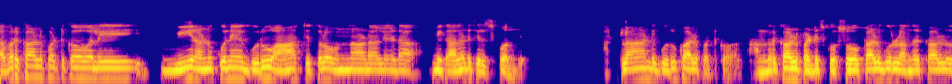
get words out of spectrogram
ఎవరి కాళ్ళు పట్టుకోవాలి? మీరు అనుకునే గురువు ఆ స్థితిలో ఉన్నాడా లేడా మీకు ఆల్రెడీ తెలిసిపోద్ది. అట్లాంటి గురువు కాళ్ళు పట్టుకోవాలి. అందరి కాళ్ళు పట్టించుకో సో కాళ్ళు గురువులు అందరి కాళ్ళు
